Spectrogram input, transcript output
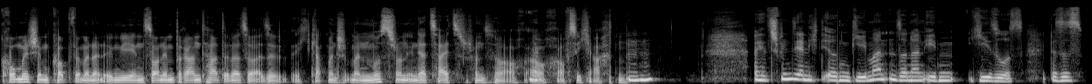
komisch im Kopf, wenn man dann irgendwie einen Sonnenbrand hat oder so. Also ich glaube, man, man muss schon in der Zeit schon so auch, auch auf sich achten. Aber Jetzt spielen Sie ja nicht irgendjemanden, sondern eben Jesus. Das ist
